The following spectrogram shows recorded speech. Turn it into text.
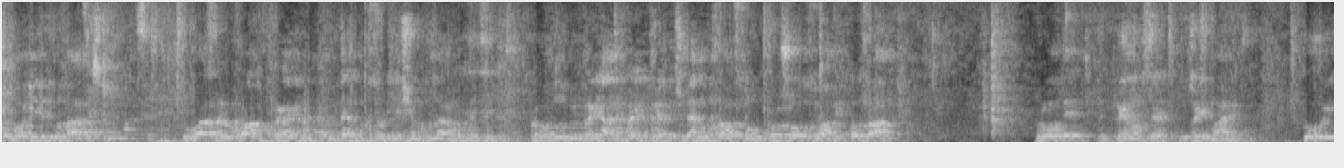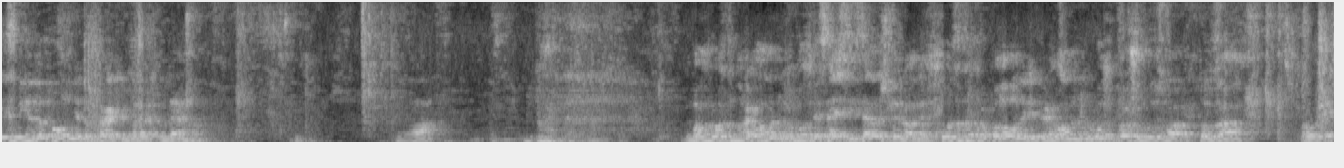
Шановні депутати, у вас на руках проект денного сьогоднішнього пленарного засідання. Пропоную прийняти порядку денного за основу. Прошу голосувати. Хто за? Проти? Утримався? Приймається. Кого є зміни доповнення до проекту порядку денного? Вам роздано регламент роботи сесії селищної ради. Хто за запропонований регламент роботи, прошу голосувати. Хто за? Проти?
